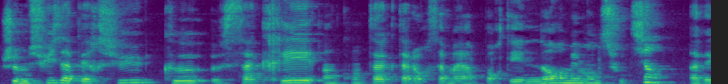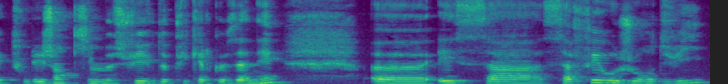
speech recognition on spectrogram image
je me suis aperçue que ça crée un contact. Alors ça m'a apporté énormément de soutien avec tous les gens qui me suivent depuis quelques années. Euh, et ça, ça fait aujourd'hui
